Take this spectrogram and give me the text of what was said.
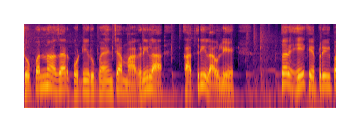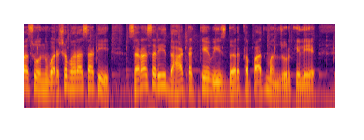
चोपन्न हजार कोटी रुपयांच्या मागणीला कात्री लावली आहे तर एक एप्रिलपासून वर्षभरासाठी सरासरी दहा टक्के वीज दर कपात मंजूर केली आहे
